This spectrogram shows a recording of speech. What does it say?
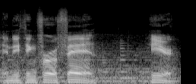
Anything for a fan. Here.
